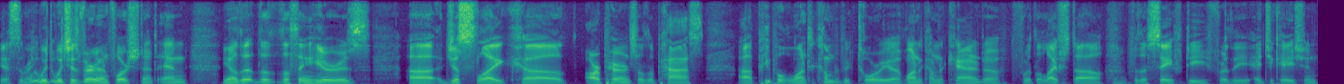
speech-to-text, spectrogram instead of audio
Yes, Right. which, which is very unfortunate. And you know, the the, the thing here is, uh, just like uh, our parents of the past, uh, people want to come to Victoria, want to come to Canada for the lifestyle, for the safety, for the education,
